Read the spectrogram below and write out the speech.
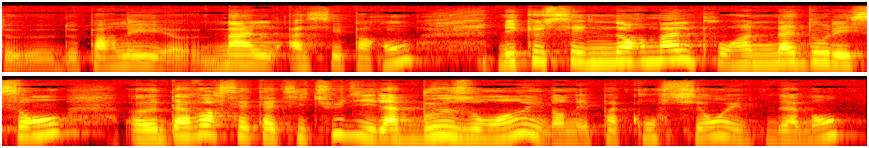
de, de, parler euh, mal à ses parents, mais que c'est normal pour un adolescent euh, d'avoir cette attitude. Il a besoin, il n'en est pas conscient évidemment,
